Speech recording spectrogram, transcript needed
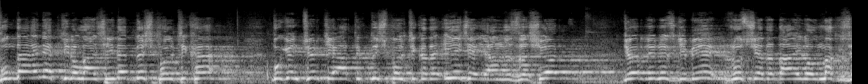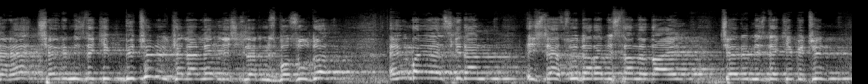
Bunda en etkili olan şey de dış politika. Bugün Türkiye artık dış politikada iyice yalnızlaşıyor. Gördüğünüz gibi Rusya'da dahil olmak üzere çevremizdeki bütün ülkelerle ilişkilerimiz bozuldu. Elmayı eskiden işte Suudi Arabistan'da dahil çevremizdeki bütün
